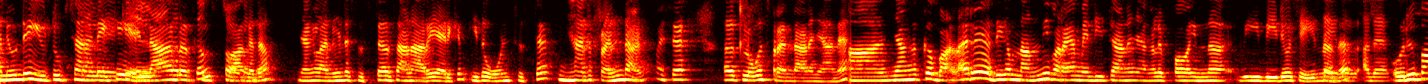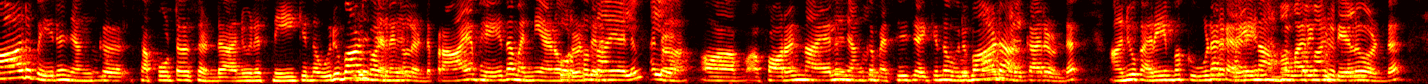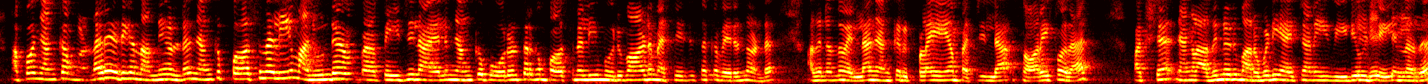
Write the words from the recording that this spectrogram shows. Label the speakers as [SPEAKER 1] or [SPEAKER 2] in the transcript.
[SPEAKER 1] അനുവിന്റെ യൂട്യൂബ് ചാനലിലേക്ക് എല്ലാവർക്കും സ്വാഗതം. ഞങ്ങൾ അനുവിന്റെ സിസ്റ്റേഴ്സ് ആണ് അറിയായിരിക്കും. ഇത് ഓൺ സിസ്റ്റർ ഞാൻ ഫ്രണ്ടാണ് പക്ഷെ ക്ലോസ് ഫ്രണ്ടാണ് ഞാൻ. ഞങ്ങൾക്ക് വളരെയധികം നന്ദി പറയാൻ വേണ്ടിയിട്ടാണ് ഞങ്ങളിപ്പോൾ ഇന്ന് ഈ വീഡിയോ ചെയ്യുന്നത്. ഒരുപാട് പേര് ഞങ്ങൾക്ക് സപ്പോർട്ടേഴ്സ് ഉണ്ട്. അനുവിനെ സ്നേഹിക്കുന്ന ഒരുപാട് ജനങ്ങളുണ്ട്. പ്രായഭേദമന്യാണ് ഓരോരുത്തരും. ഫോറിനായാലും ഞങ്ങൾക്ക് മെസ്സേജ് അയക്കുന്ന ഒരുപാട് ആൾക്കാരുണ്ട്. അനു കരയുമ്പോൾ കൂടെ കരയുന്ന അമ്മമാരും കുട്ടികളും ഉണ്ട്. അപ്പോൾ ഞങ്ങൾക്ക് വളരെയധികം നന്ദിയുണ്ട് ഞങ്ങൾക്ക് പേഴ്സണലിയും അനുവിന്റെ പേജിലായാലും ഞങ്ങൾക്ക് ഓരോരുത്തർക്കും പേഴ്സണലിയും ഒരുപാട് മെസ്സേജസ് ഒക്കെ വരുന്നുണ്ട്. അതിനൊന്നും എല്ലാം ഞങ്ങൾക്ക് റിപ്ലൈ ചെയ്യാൻ പറ്റില്ല. സോറി ഫോർ ദാറ്റ് പക്ഷെ ഞങ്ങൾ അതിനൊരു മറുപടി ആയിട്ടാണ് ഈ വീഡിയോ ചെയ്യുന്നത്.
